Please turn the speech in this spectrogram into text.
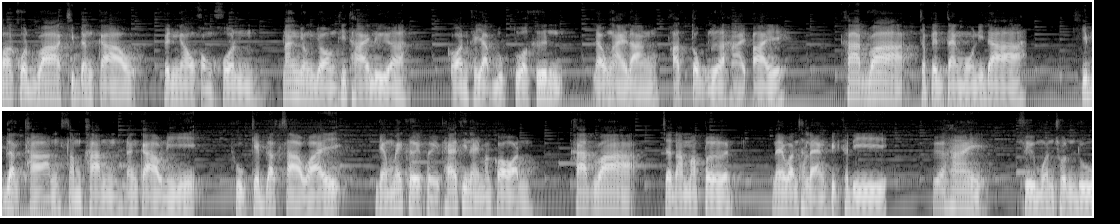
ปรากฏว่าคลิปดังกล่าว เป็นเงาของคน นั่งยองๆที่ท้ายเรือ ก่อนขยับลุกตัวขึ้น แล้วหงายหลังพัดตกเรือหายไป คาดว่าจะเป็นแตงโมนิดา คลิปหลักฐานสำคัญดังกล่าวนี้ ถูกเก็บรักษาไว้ ยังไม่เคยเผยแพร่ที่ไหนมาก่อน คาดว่าจะนำมาเปิดในวันแถลงปิดคดี เพื่อให้สื่อมวลชนดู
